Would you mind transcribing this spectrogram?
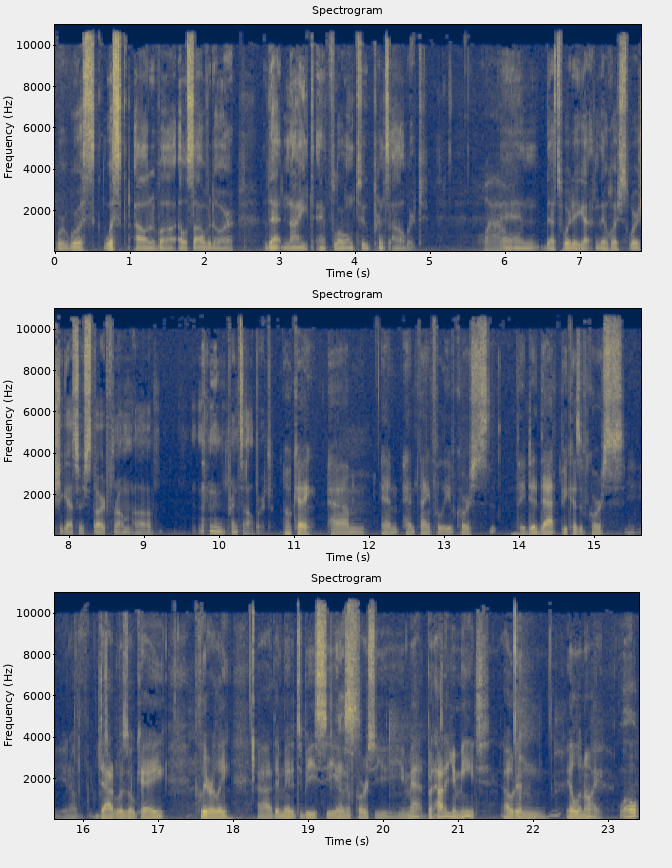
were whisk, whisked out of uh, El Salvador that night and flown to Prince Albert. Wow. And that's where they got, that's where she got her start from, uh, in Prince Albert. Okay. Um, and and thankfully, of course, they did that because, of course, you know, Dad was okay. Clearly, uh, they made it to BC, and of course, you, you met. But how did you meet out in Illinois? Well,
